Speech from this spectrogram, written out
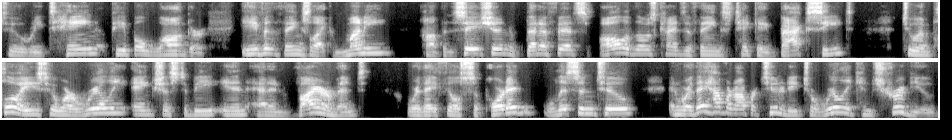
to retain people longer. Even things like money, compensation, benefits, all of those kinds of things take a back seat to employees who are really anxious to be in an environment where they feel supported, listened to, and where they have an opportunity to really contribute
